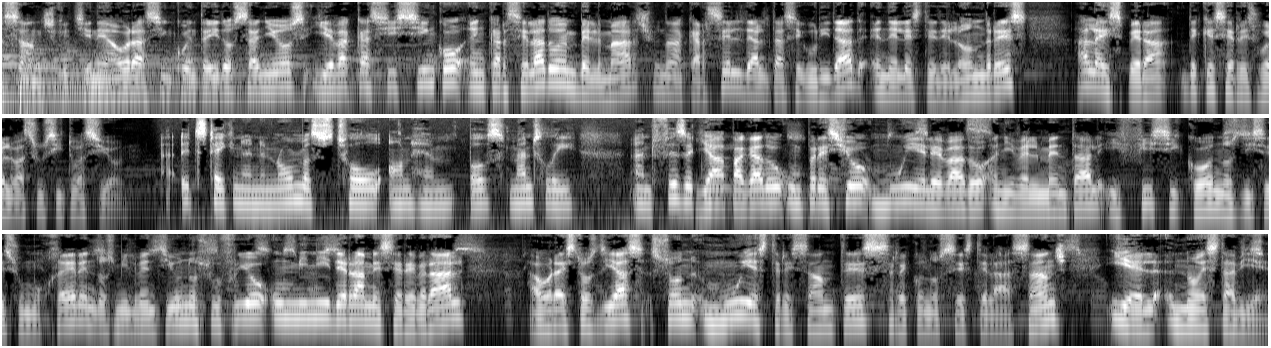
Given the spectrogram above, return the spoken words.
Assange, que tiene ahora 52 años, lleva casi cinco encarcelado en Belmarsh, una cárcel de alta seguridad en el este de Londres, a la espera de que se resuelva su situación. Ya ha pagado un precio muy elevado a nivel mental y físico, nos dice su mujer. En 2021 sufrió un mini derrame cerebral. Ahora estos días son muy estresantes, reconoce Stella Assange, y él no está bien.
